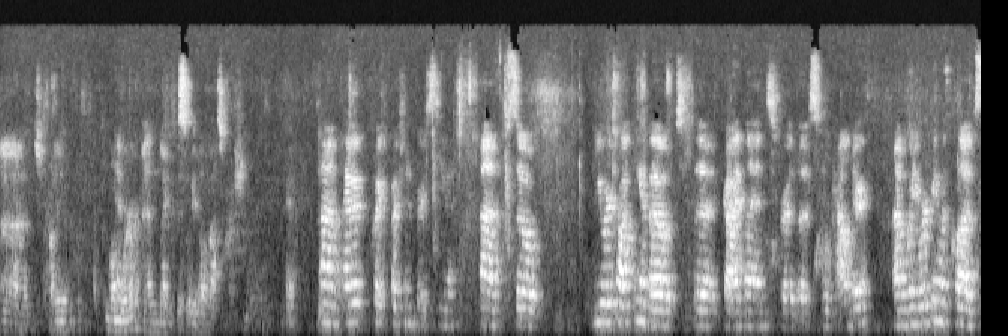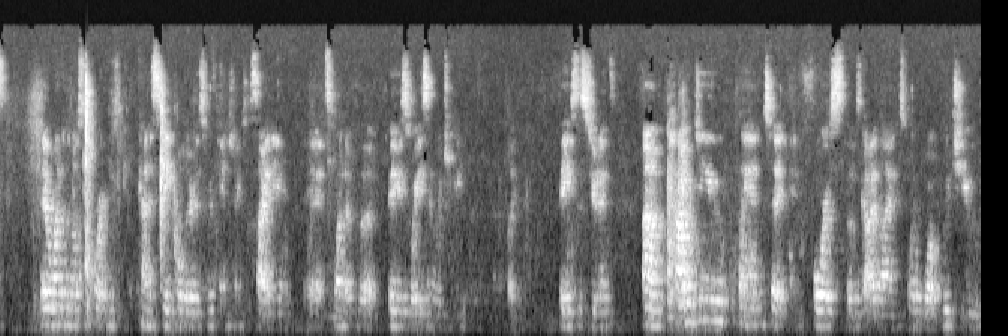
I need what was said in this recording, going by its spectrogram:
Uh, probably one more, and like this will be the last question. Um, I have a quick question for Steven. Um, so you were talking about the guidelines for the school calendar. Um, when you're working with clubs, they're one of the most important kind of stakeholders with the engineering society, and it's one of the biggest ways in which we like face the students. Um, how do you plan to enforce those guidelines, or what would you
